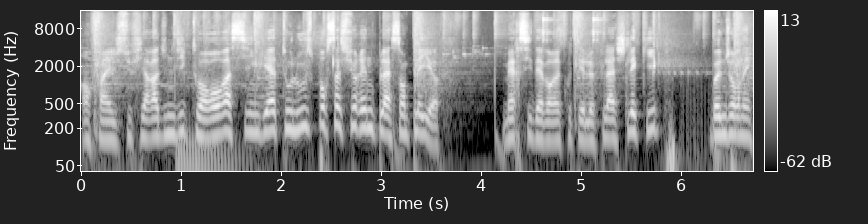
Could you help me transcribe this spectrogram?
Enfin, il suffira d'une victoire au Racing et à Toulouse pour s'assurer une place en play-off. Merci d'avoir écouté le Flash, l'équipe. Bonne journée.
